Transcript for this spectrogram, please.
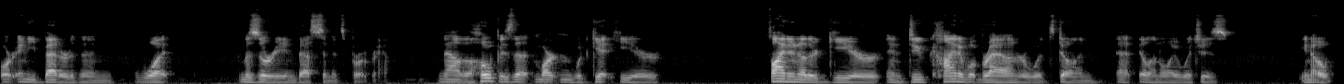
or any better than what Missouri invests in its program. Now the hope is that Martin would get here, find another gear, and do kind of what Brad Underwood's done at Illinois, which is, you know,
